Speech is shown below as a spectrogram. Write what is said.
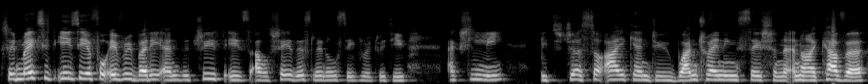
So it makes it easier for everybody. And the truth is, I'll share this little secret with you. Actually, it's just so I can do one training session and I cover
